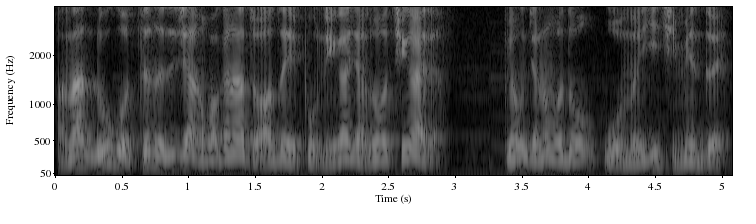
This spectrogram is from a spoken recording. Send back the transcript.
啊，那如果真的是这样的话，跟他走到这一步，你刚才讲说，亲爱的，不用讲那么多，我们一起面对。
